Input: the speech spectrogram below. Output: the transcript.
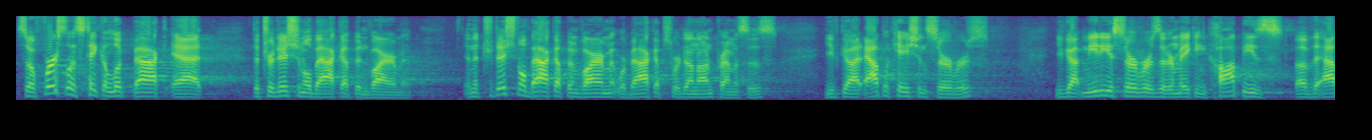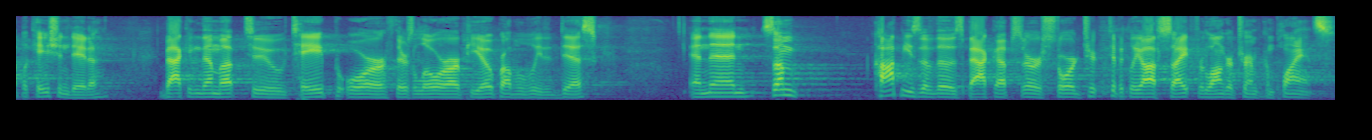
So, first, let's take a look back at the traditional backup environment. In the traditional backup environment where backups were done on premises, you've got application servers, you've got media servers that are making copies of the application data, backing them up to tape or if there's a lower RPO, probably to disk. And then some copies of those backups are stored typically off site for longer term compliance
